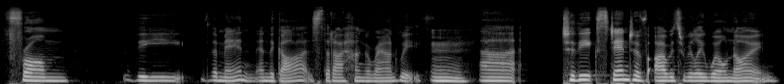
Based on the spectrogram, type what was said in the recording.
from the the men and the guys that I hung around with, uh, to the extent of I was really well known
